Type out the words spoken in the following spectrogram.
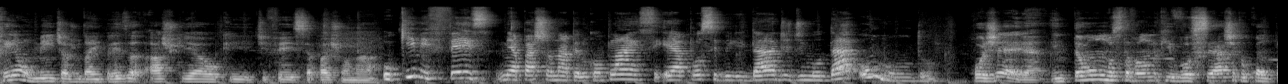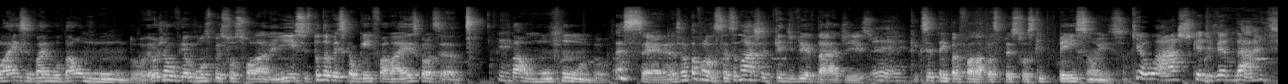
realmente ajudar a empresa, acho que é o que te fez se apaixonar. O que me fez me apaixonar pelo compliance é a possibilidade de mudar o mundo. Rogéria, então você está falando que você acha que o compliance vai mudar o mundo. Eu já ouvi algumas pessoas falarem isso, e toda vez que alguém falar isso, fala assim, "Ah, É. dá um mundo. É sério, você tá falando sério, você não acha que é de verdade isso? É. O que, que você tem para falar para as pessoas que pensam isso? Que eu acho que é de verdade.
